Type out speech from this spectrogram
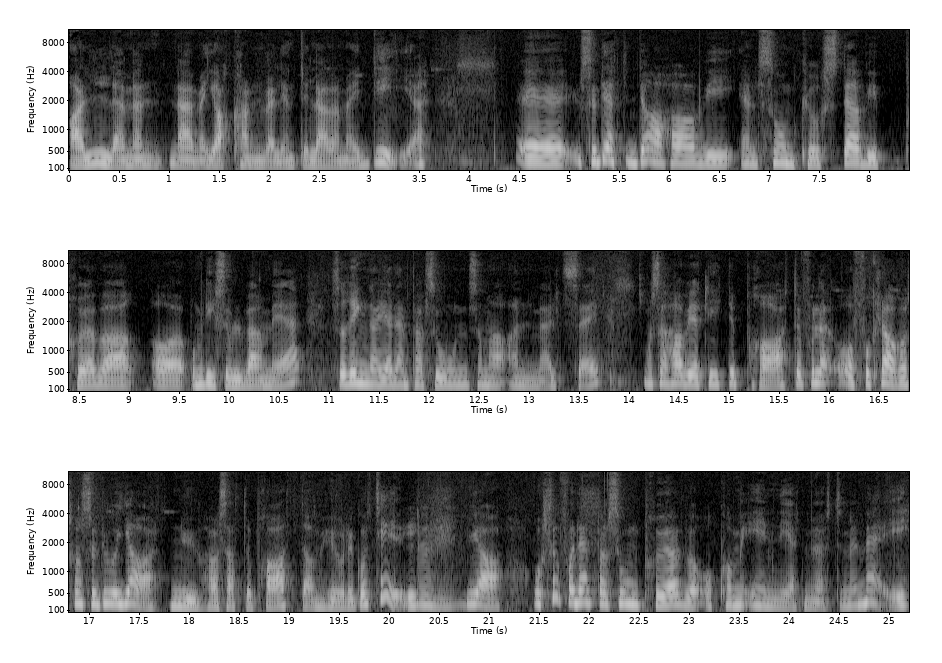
alle, men nei, men jeg kan vel ikke lære meg det. Eh, så det, da har vi en Zoom-kurs der vi prøver, å- om de som vil være med, så ringer jeg den personen som har anmeldt seg. Og så har vi et lite prat og, forla- og forklarer sånn som du og jeg nå har satt og pratet om hvordan det går til. Ja, og så får den personen prøve å komme inn i et møte med meg.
